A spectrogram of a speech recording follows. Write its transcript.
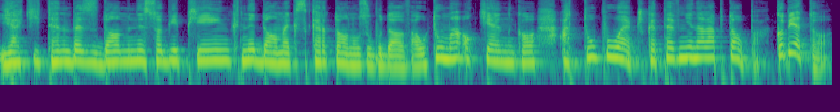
jaki ten bezdomny sobie piękny domek z kartonu zbudował. Tu ma okienko, a tu półeczkę pewnie na laptopa. Kobieto,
